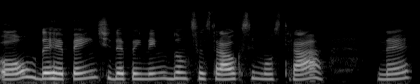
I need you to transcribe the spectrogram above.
Ou, de repente, dependendo do ancestral que se mostrar, né?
